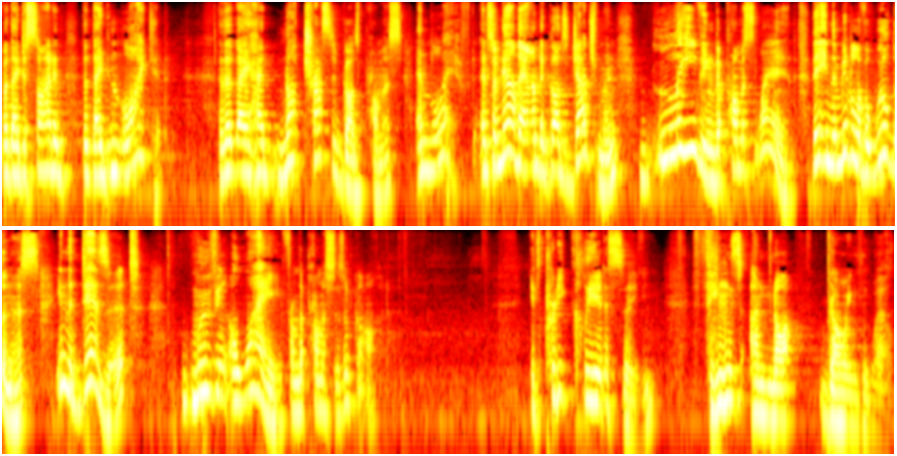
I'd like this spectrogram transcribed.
but they decided that they didn't like it and that they had not trusted God's promise and left. And so now they're under God's judgment, leaving the promised land. They're in the middle of a wilderness, in the desert, moving away from the promises of God. It's pretty clear to see things are not going well.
